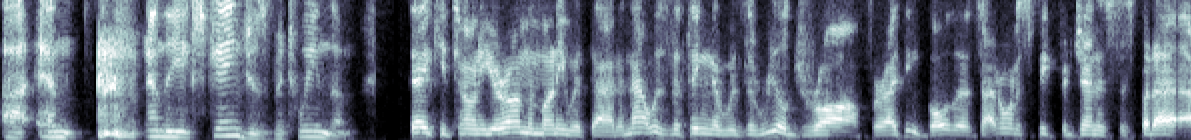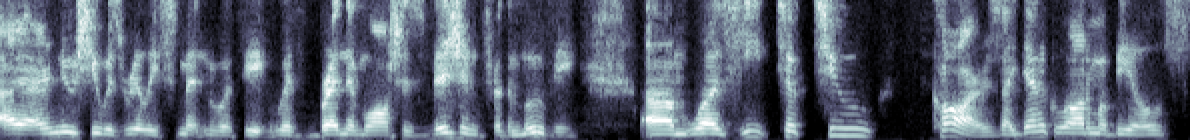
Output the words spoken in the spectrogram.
uh, and and the exchanges between them. Thank you, Tony. You're on the money with that, and that was the thing that was a real draw for I think both of us. I don't want to speak for Genesis, but I, I knew she was really smitten with the with Brendan Walsh's vision for the movie. Um, was he took two cars, identical automobiles,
